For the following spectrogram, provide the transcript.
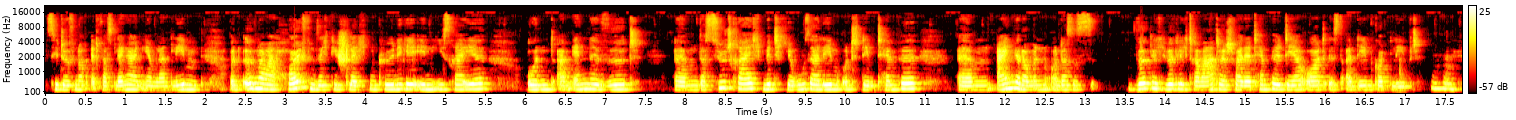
sie dürfen noch etwas länger in ihrem Land leben. Und irgendwann mal häufen sich die schlechten Könige in Israel und am Ende wird ähm, das Südreich mit Jerusalem und dem Tempel ähm, eingenommen und das ist wirklich, wirklich dramatisch, weil der Tempel der Ort ist, an dem Gott lebt. Mhm.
